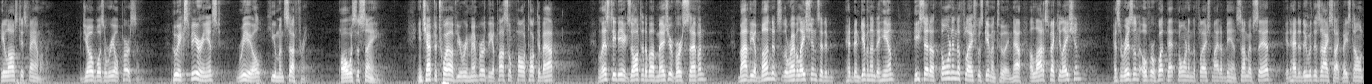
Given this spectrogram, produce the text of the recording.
he lost his family. Job was a real person who experienced real human suffering. Paul was the same. In chapter 12, you remember the Apostle Paul talked about, lest he be exalted above measure, verse 7, by the abundance of the revelations that had been given unto him, he said a thorn in the flesh was given to him. Now, a lot of speculation has arisen over what that thorn in the flesh might have been. Some have said it had to do with his eyesight based on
